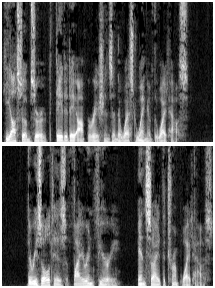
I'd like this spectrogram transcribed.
He also observed day-to-day operations in the West Wing of the White House. The result is Fire and Fury inside the Trump White House.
